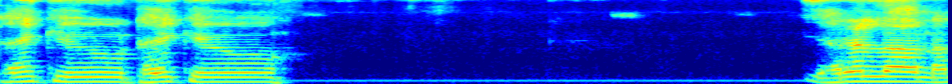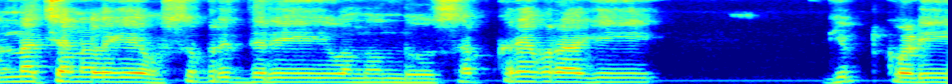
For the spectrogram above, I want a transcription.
Thank you thank you. ಯಾರೆಲ್ಲ ನನ್ನ ಚಾನಲ್ಗೆ ಹೊಸಬ್ರಿದ್ದೀರಿ, ಒಂದೊಂದು ಸಬ್ಸ್ಕ್ರೈಬರ್ ಆಗಿ ಗಿಫ್ಟ್ ಕೊಡಿ.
